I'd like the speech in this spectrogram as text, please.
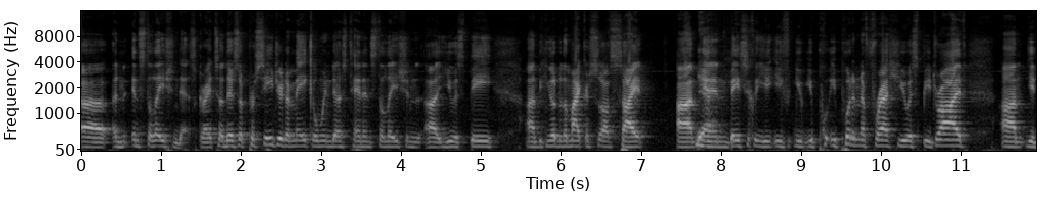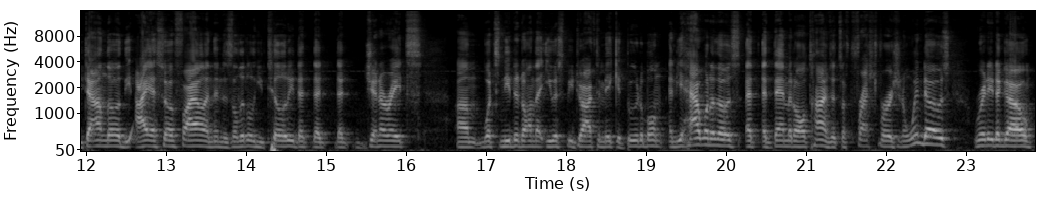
uh, an installation disk, right? So there's a procedure to make a Windows 10 installation uh, USB. Um, you can go to the Microsoft site, um, yeah. and basically you, you, you, put, you put in a fresh USB drive. Um, you download the ISO file, and then there's a little utility that that, that generates um, what's needed on that USB drive to make it bootable. And you have one of those at, at them at all times. It's a fresh version of Windows, ready to go.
